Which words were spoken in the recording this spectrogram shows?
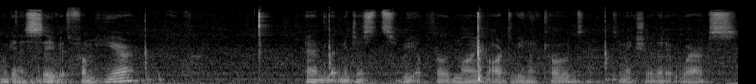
I'm gonna save it from here. And let me just re-upload my Arduino code to make sure that it works.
